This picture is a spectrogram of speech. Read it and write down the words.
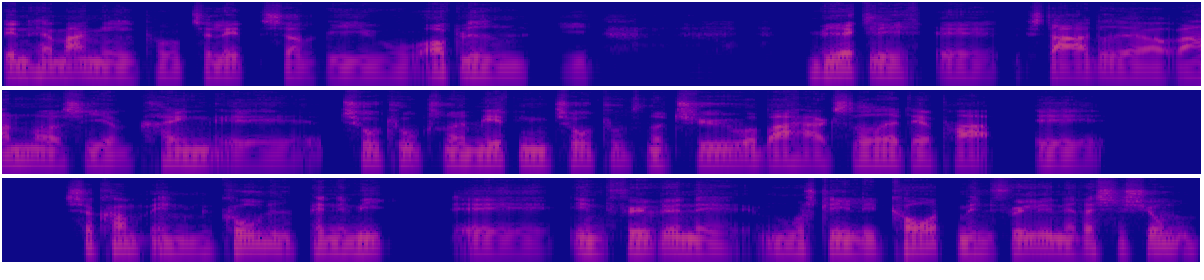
den her mangel på talent, som vi jo oplevede i virkelig øh, startede at ramme os i omkring øh, 2019-2020 og bare har accelereret derfra, øh, så kom en covid-pandemi, øh, en følgende, måske lidt kort, men følgende recession,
